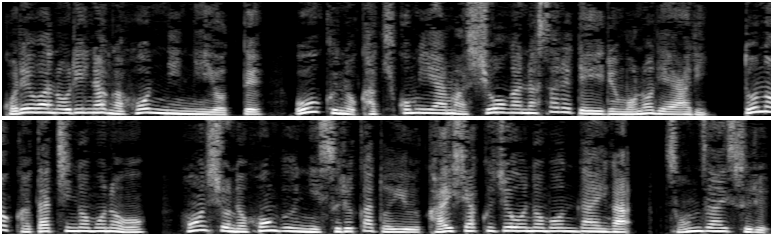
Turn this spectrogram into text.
これは則長本人によって多くの書き込みや抹消がなされているものであり、どの形のものを本書の本文にするかという解釈上の問題が存在する。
